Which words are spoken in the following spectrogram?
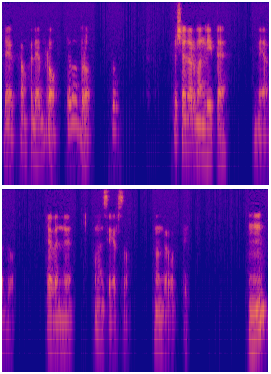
Det kanske det är bra. Det var bra. Då, då känner man lite mer då. Även nu, om man ser så. 180. Mm.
